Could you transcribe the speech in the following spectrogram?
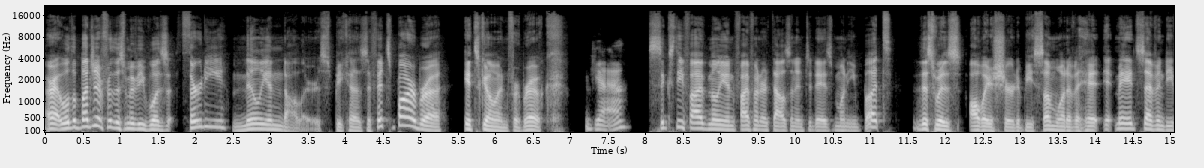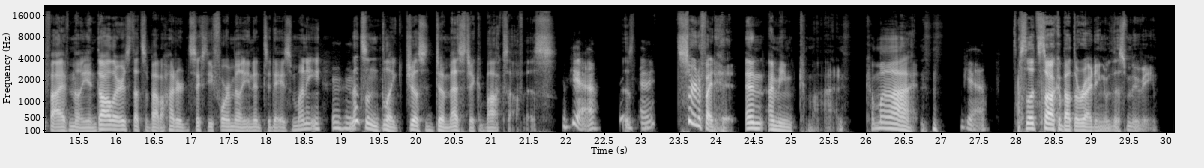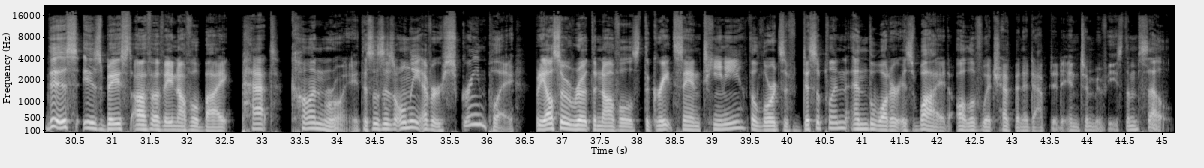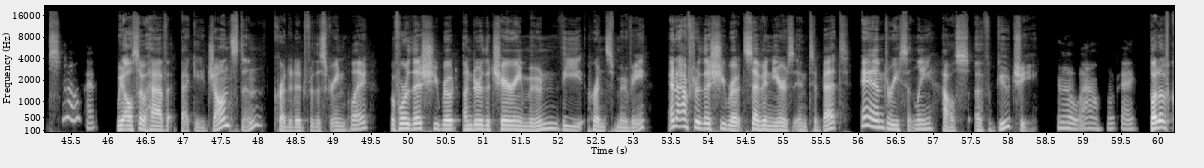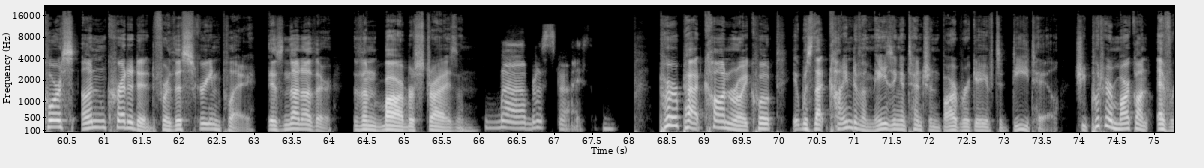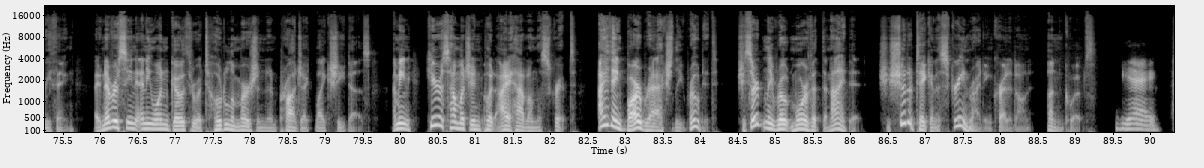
All right, well the budget for this movie was 30 million dollars because if it's Barbara, it's going for broke. yeah 65 million 500,000 in today's money, but this was always sure to be somewhat of a hit. It made 75 million dollars. That's about 164 million in today's money. mhm, that's in like just domestic box office. yeah Okay. Certified hit. And I mean, come on. Come on. yeah So let's talk about the writing of this movie. This is based off of a novel by Pat Conroy. This is his only ever screenplay, but he also wrote the novels The Great Santini, The Lords of Discipline, and The Water is Wide, all of which have been adapted into movies themselves. oh okay We also have Becky Johnston credited for the screenplay. Before this, she wrote Under the Cherry Moon, the Prince movie. And after this, she wrote Seven Years in Tibet and recently House of Gucci. oh wow okay But of course, uncredited for this screenplay is none other than Barbra Streisand. barbra streisand Per Pat Conroy, quote, it was that kind of amazing attention Barbara gave to detail. She put her mark on everything. I've never seen anyone go through a total immersion in a project like she does. I mean, here's how much input I had on the script. I think Barbara actually wrote it. She certainly wrote more of it than I did. She should have taken a screenwriting credit on it. Unquote. Yay.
